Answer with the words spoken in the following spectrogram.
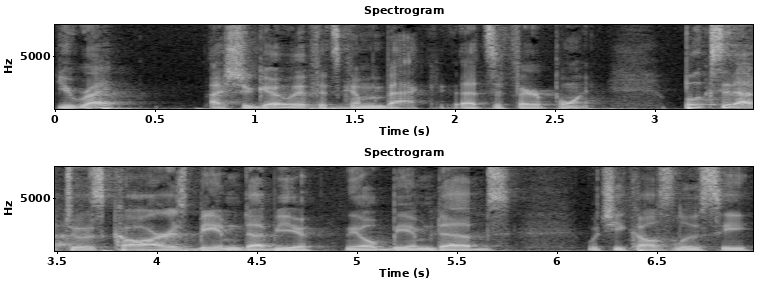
"You're right. I should go if it's coming back." That's a fair point. Books it out to his car, his BMW, the old BM Dubs, which he calls Lucy.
